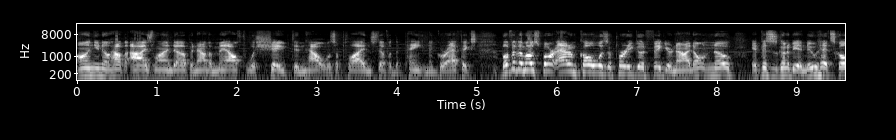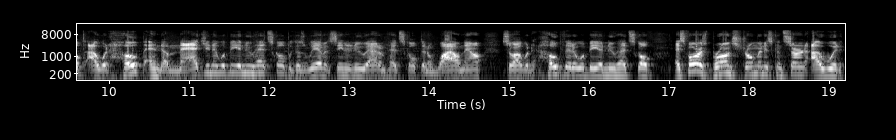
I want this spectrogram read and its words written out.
on, you know, how the eyes lined up and how the mouth was shaped and how it was applied and stuff with the paint and the graphics. But for the most part, Adam Cole was a pretty good figure. Now, I don't know if this is going to be a new head sculpt. I would hope and imagine it would be a new head sculpt because we haven't seen a new Adam head sculpt in a while now. So I would hope that it would be a new head sculpt. As far as Braun Strowman is concerned, I would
